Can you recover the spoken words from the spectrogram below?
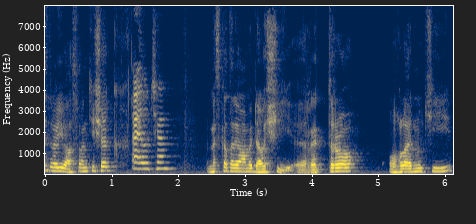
Ahoj, zdraví vás František. A Ilča. Dneska tady máme další retro ohlédnutí,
